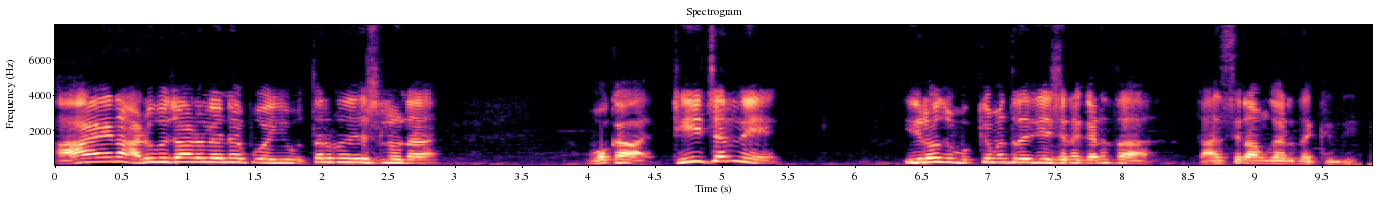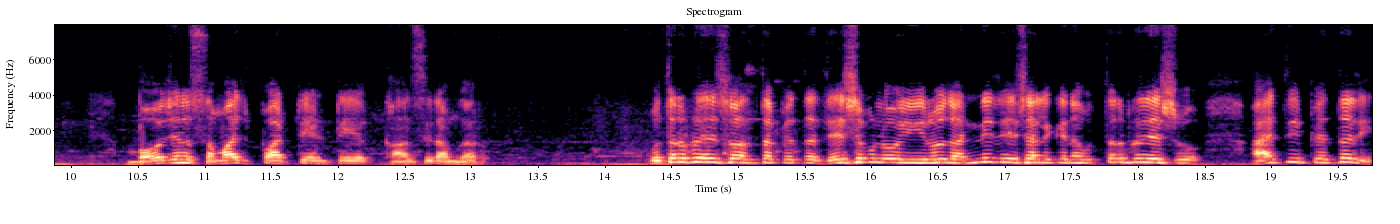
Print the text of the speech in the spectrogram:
ఆయన అడుగుజాడులోనే పోయి ఉత్తరప్రదేశ్లోన ఒక టీచర్ని ఈరోజు ముఖ్యమంత్రి చేసిన ఘనత కాశీరామ్ గారు దక్కింది. బహుజన సమాజ్ పార్టీ అంటే కాశీరామ్ గారు. ఉత్తరప్రదేశ్ అంత పెద్ద దేశంలో ఈరోజు అన్ని దేశాలకైనా ఉత్తరప్రదేశ్ అతి పెద్దది.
